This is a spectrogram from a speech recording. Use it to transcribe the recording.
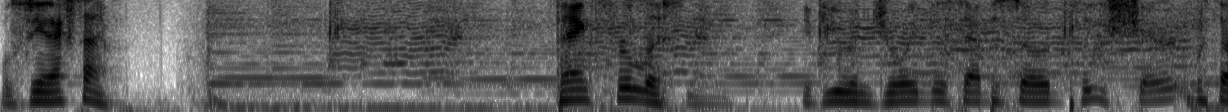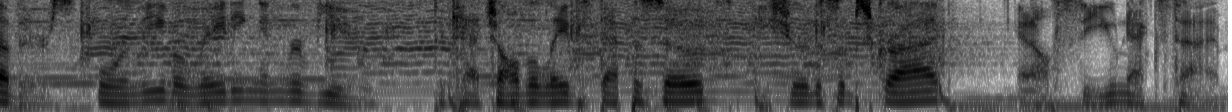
we'll see you next time. Thanks for listening. If you enjoyed this episode, please share it with others or leave a rating and review. To catch all the latest episodes, be sure to subscribe, and I'll see you next time.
